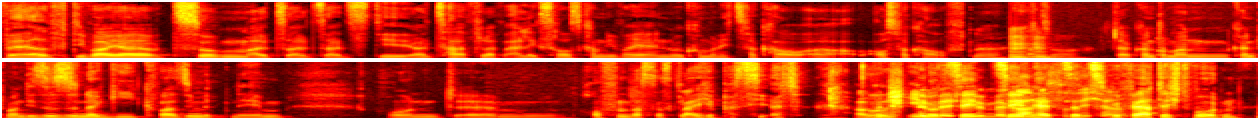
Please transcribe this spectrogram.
Valve, die war ja zum, als, als, als die als Half-Life Alex rauskam, die war ja in 0, nichts verkau äh, ausverkauft. Ne? Mhm. Also da könnte man, könnte man diese Synergie quasi mitnehmen und ähm, hoffen, dass das Gleiche passiert. Aber wenn eh nur 10, 10 Headsets so gefertigt wurden.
